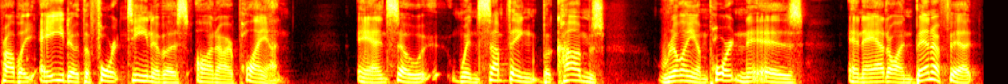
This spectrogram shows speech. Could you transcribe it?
probably eight of the 14 of us on our plan. And so when something becomes really important as an add on benefit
